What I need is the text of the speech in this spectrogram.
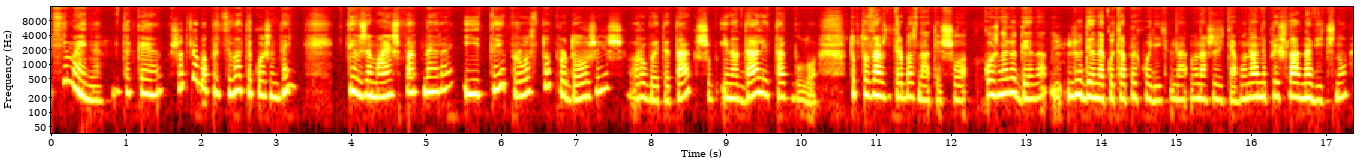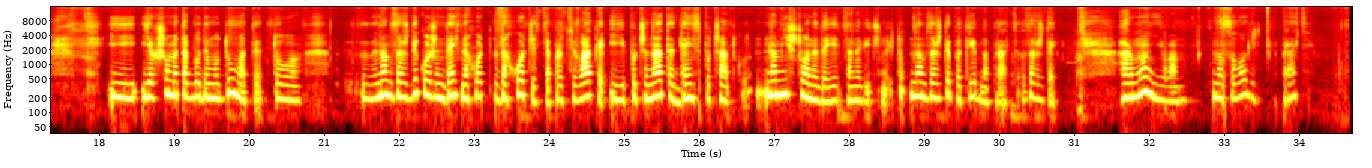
сімейне. Таке, що треба працювати кожен день. Ти вже маєш партнера, і ти просто продовжуєш робити так, щоб і надалі так було. Тобто завжди треба знати, що кожна людина, людина, котра приходить в, на, в наше життя, вона не прийшла навічно. І якщо ми так будемо думати, то е, нам завжди кожен день захочеться працювати і починати день спочатку. Нам ніщо не дається навічно. Нам завжди потрібна праця. Завжди. Гармонії вам, насолоди праці.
